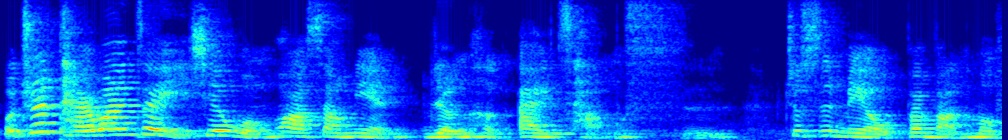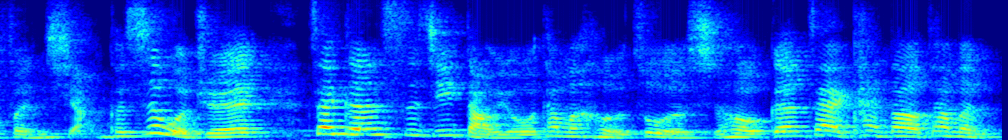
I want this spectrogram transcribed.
我觉得台湾在一些文化上面人很爱藏私，就是没有办法那么分享。可是我觉得在跟司机导游他们合作的时候，跟在看到他们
